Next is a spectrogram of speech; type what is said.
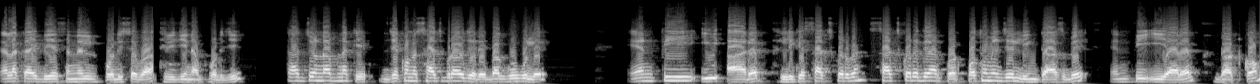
এলাকায় বিএসএনএল পরিষেবা থ্রি না ফোর তার জন্য আপনাকে যে কোনো সার্চ ব্রাউজারে বা গুগলে এনপিইআরএফ লিখে সার্চ করবেন। সার্চ করে দেওয়ার পর প্রথমে যে লিঙ্কটা আসবে এনপিইআরএফ ডট কম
